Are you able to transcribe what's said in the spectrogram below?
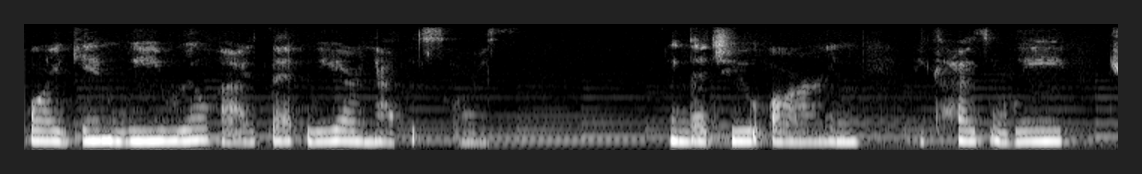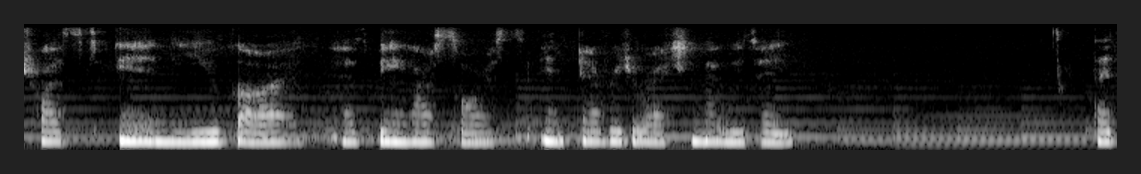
For again, we realize that we are not the source and that you are. And because we trust in you, God, as being our source in every direction that we take, that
